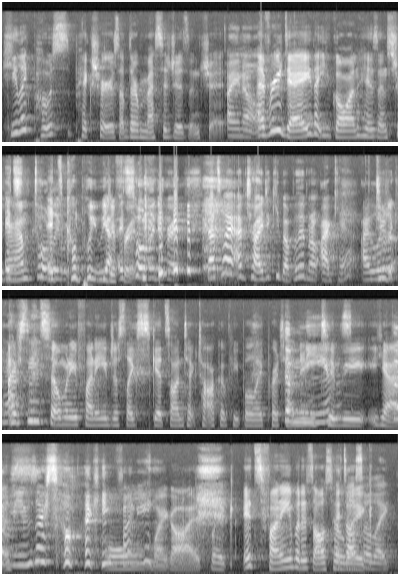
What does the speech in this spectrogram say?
He like posts pictures of their messages and shit. I know. Every day that you go on his Instagram, it's, totally it's completely yeah, different. It's totally different. That's why I've tried to keep up with it, but I can't. I literally Dude, can't. I've seen so many funny just like skits on TikTok of people like pretending to be yes. The memes are so fucking oh funny. Oh my god, like it's funny, but it's also it's like also like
